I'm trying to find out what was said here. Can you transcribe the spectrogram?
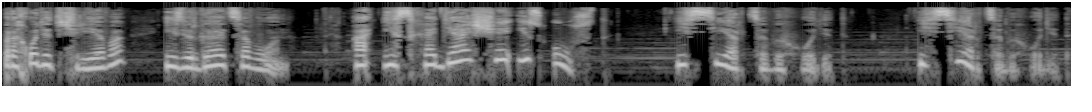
проходит в чрево извергается вон, а исходящее из уст из сердца выходит, из сердца выходит.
